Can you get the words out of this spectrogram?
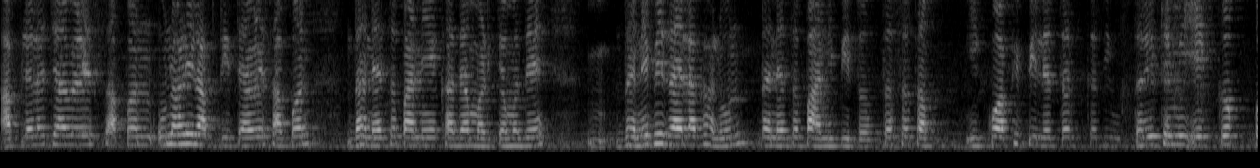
आपल्याला ज्या वेळेस आपण उन्हाळी लागते त्यावेळेस आपण धन्याचं पाणी एखाद्या मडक्यामध्ये धने भिजायला घालून धन्याचं पाणी पितो. तसंच आप ही कॉफी पिले तर कधी तर इथे मी एक कप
